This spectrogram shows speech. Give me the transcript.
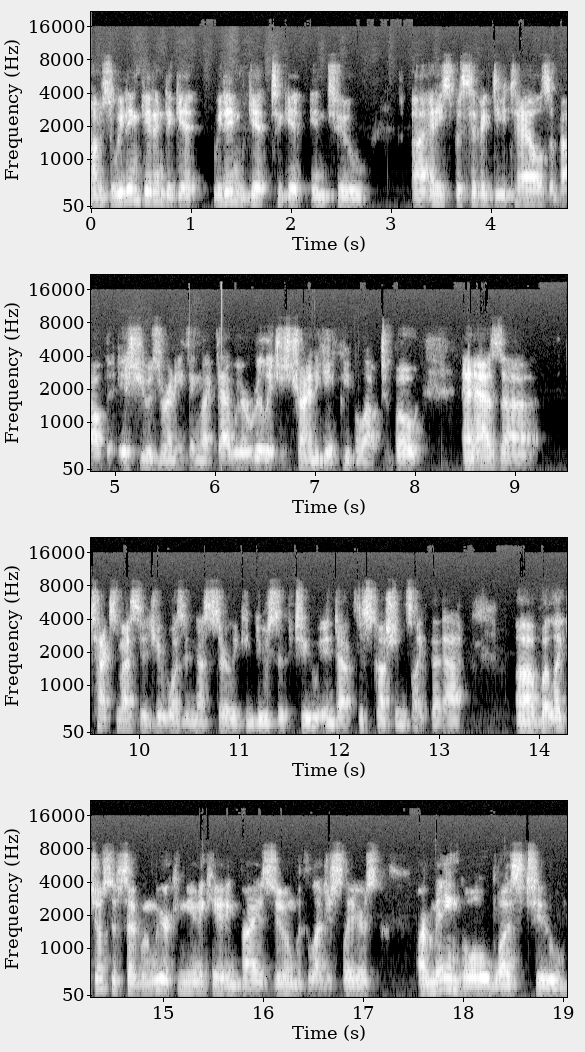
Um, so we didn't get into get we didn't get to get into uh, any specific details about the issues or anything like that. We were really just trying to get people out to vote. And as a text message, it wasn't necessarily conducive to in-depth discussions like that. Uh, but like Joseph said, when we were communicating via Zoom with legislators, our main goal was to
